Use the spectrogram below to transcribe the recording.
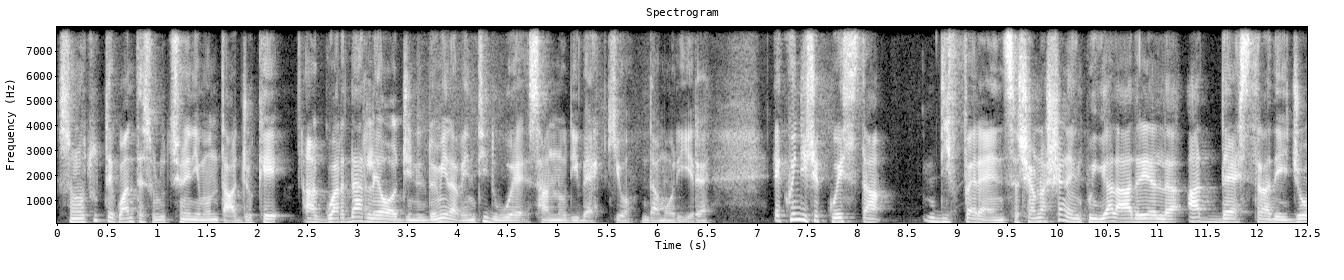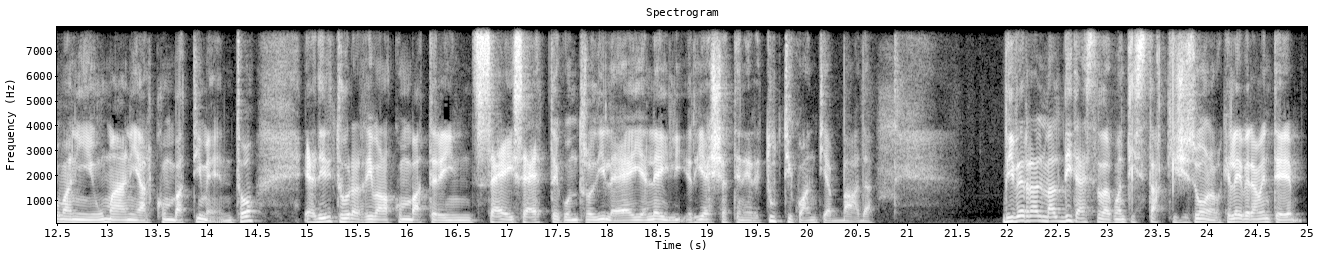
sono tutte quante soluzioni di montaggio che a guardarle oggi nel 2022 sanno di vecchio da morire. E quindi c'è questa differenza, c'è una scena in cui Galadriel addestra dei giovani umani al combattimento e addirittura arrivano a combattere in 6-7 contro di lei e lei riesce a tenere tutti quanti a bada. Vi verrà il mal di testa da quanti stacchi ci sono, perché lei veramente...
